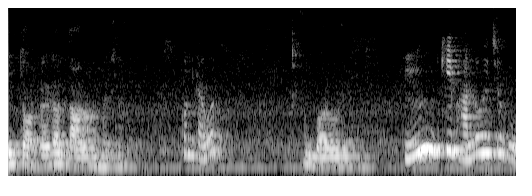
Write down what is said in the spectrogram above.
এই তরকারিটা দারুণ হয়েছে। কোনটা ওর বড়বড়ি হুম কি ভালো হয়েছে গো।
